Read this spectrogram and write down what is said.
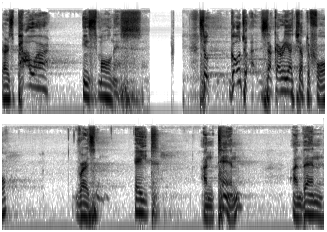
There is power in smallness. So go to Zechariah chapter 4, verse 8 and 10, and then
